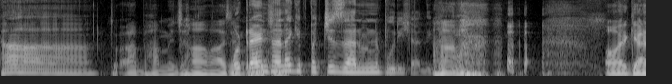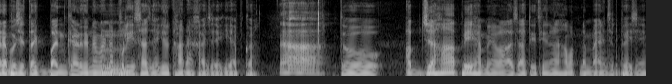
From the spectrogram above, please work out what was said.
हाँ हाँ हाँ हाँ। तो अब हमें जहाँ आवाज़ वो ट्रेंड था ना कि पच्चीस हज़ार में पूरी शादी हाँ। और ग्यारह बजे तक बंद कर देना हम्म। वरना पुलिस आ जाएगी और खाना खा जाएगी आपका। हाँ हाँ। तो अब जहाँ पे हमें आवाज़ आती थी ना हम अपना मैनेजर भेजें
